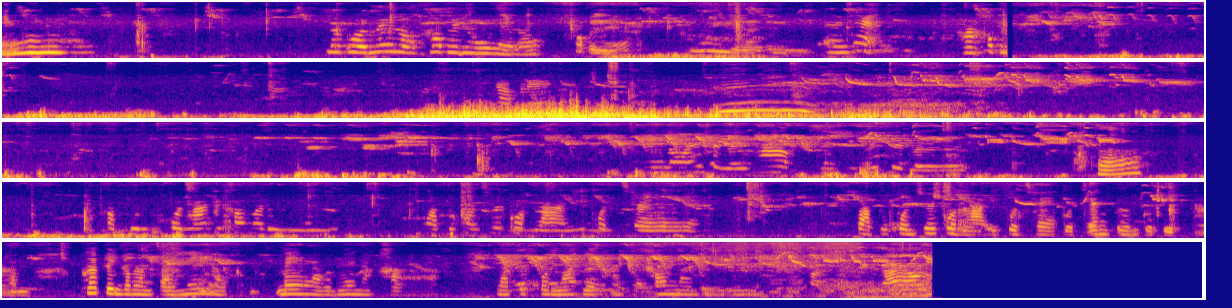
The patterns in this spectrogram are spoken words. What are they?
แล้วคนไม่ลงเข้าไปดูเลยเหรอ เข้าไปแล้วพาเข้าไป กลับแล้วน้อยแต่ยายภาพยังกินไม่เสร็จเลย ขอบคุณทุกคนมากที่เข้ามาดู ฝากทุกคนช่วย กดไลค์ กดแชร์ ฝากทุกคนช่วยกดไลค์ กดแชร์ กดแจ้งเตือน กดติดตาม เพื่อเป็นกำลังใจให้เรากับแม่เราด้วยนะคะ รักทุกคนมากเลยค่ะที่เข้ามาดู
